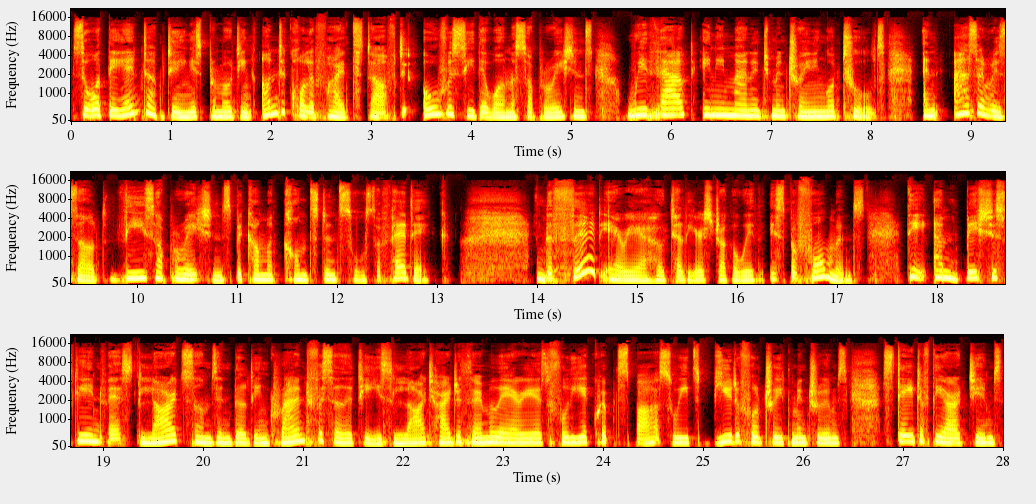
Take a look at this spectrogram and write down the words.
So what they end up doing is promoting underqualified staff to oversee their wellness operations without any management training or tools. And as a result, these operations become a constant source of headache. And the third area hoteliers struggle with is performance. They invest large sums in building grand facilities, large hydrothermal areas, fully equipped spa suites, beautiful treatment rooms, state of the art gyms,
